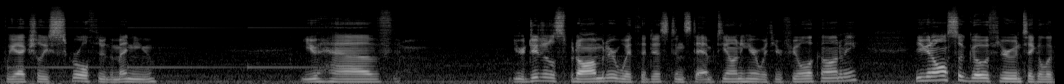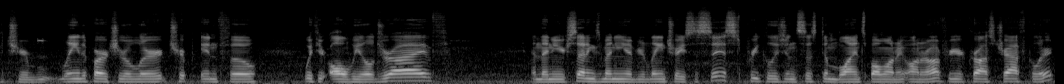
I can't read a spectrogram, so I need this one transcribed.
if we actually scroll through the menu, you have your digital speedometer with the distance to empty on here with your fuel economy. You can also go through and take a look at your lane departure alert, trip info with your all-wheel drive, and then your settings menu of your lane trace assist, pre-collision system, blind spot monitoring on and off, rear cross traffic alert,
